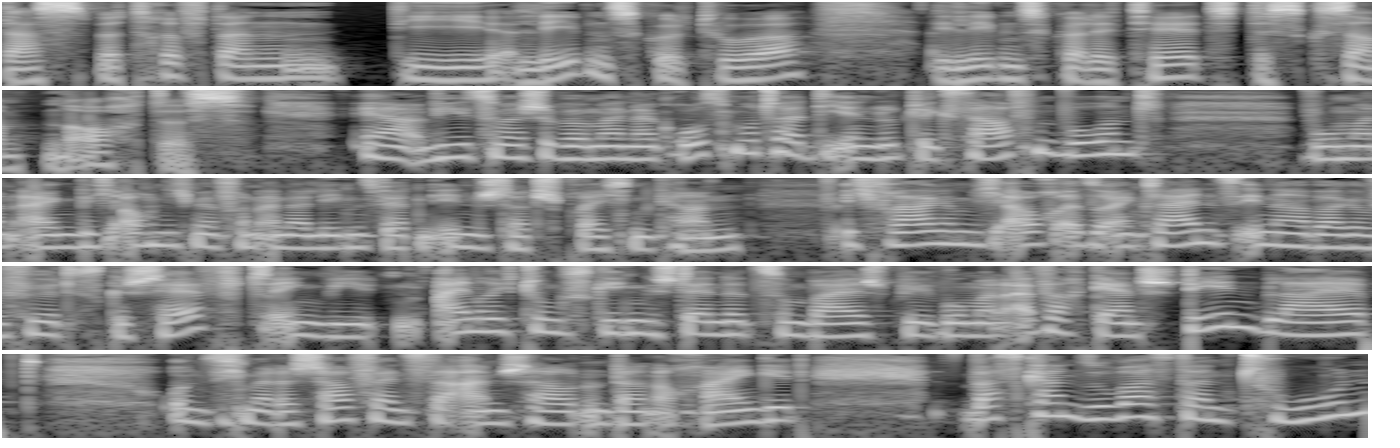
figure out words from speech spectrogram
das betrifft dann die Lebenskultur, die Lebensqualität des gesamten Ortes. Ja, wie zum Beispiel bei meiner Großmutter, die in Ludwigshafen wohnt, wo man eigentlich auch nicht mehr von einer lebenswerten Innenstadt sprechen kann. Ich frage mich auch, also ein kleines inhabergeführtes Geschäft, irgendwie Einrichtungsgegenstände zum Beispiel, wo man einfach gern stehen bleibt und sich mal das Schaufenster anschaut und dann auch reingeht. Was kann sowas dann tun,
